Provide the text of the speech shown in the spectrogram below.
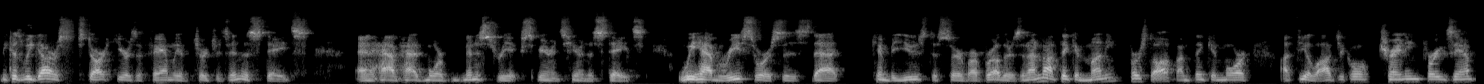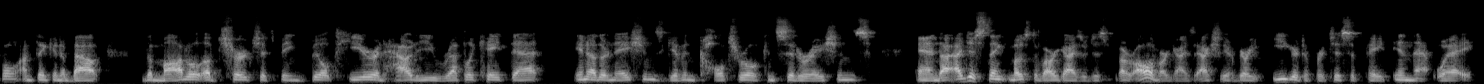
because we got our start here as a family of churches in the States and have had more ministry experience here in the States. We have resources that can be used to serve our brothers. And I'm not thinking money, first off, I'm thinking more theological training, for example. I'm thinking about the model of church that's being built here and how do you replicate that in other nations given cultural considerations. And I just think most of our guys are just, or all of our guys actually are very eager to participate in that way.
